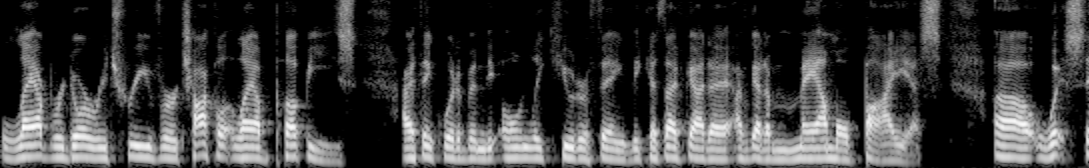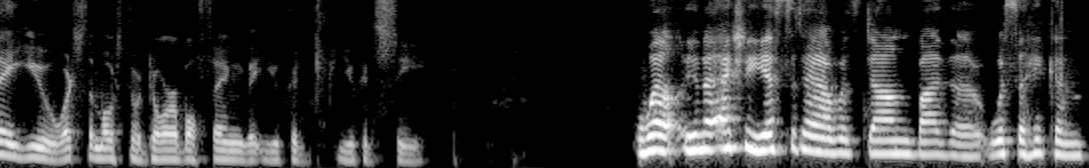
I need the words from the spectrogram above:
Labrador Retriever chocolate lab puppies. I think would have been the only cuter thing because I've got a I've got a mammal bias. Uh, what say you? What's the most adorable thing that you could you could see? Well, you know, actually, yesterday I was down by the Wissahickon,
